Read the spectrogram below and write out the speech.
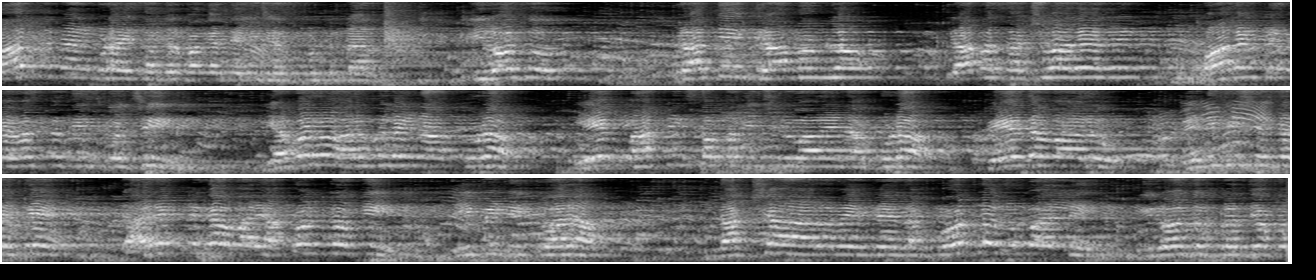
మాత్రమే అని కూడా ఈ సందర్భంగా తెలియజేసుకుంటున్నాను. ఈరోజు ప్రతి గ్రామంలో గ్రామ సచివాలయాన్ని వాలంటీర్ వ్యవస్థ తీసుకొచ్చి ఎవరు అర్హులైనా కూడా ఏ పార్టీకి సంబంధించిన వారైనా కూడా పేదవారు బెనిఫిషియర్స్ అయితే డైరెక్ట్గా వారి అకౌంట్లోకి డిబిటీ ద్వారా లక్ష అరవై వేల కోట్ల రూపాయల్ని ఈరోజు ప్రతి ఒక్క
